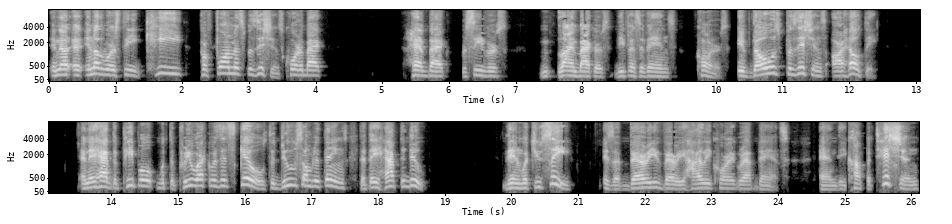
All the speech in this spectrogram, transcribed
in, in other words, the key performance positions, quarterback, halfback, receivers, linebackers, defensive ends, corners, if those positions are healthy and they have the people with the prerequisite skills to do some of the things that they have to do, then what you see is a very, very highly choreographed dance. And the competition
